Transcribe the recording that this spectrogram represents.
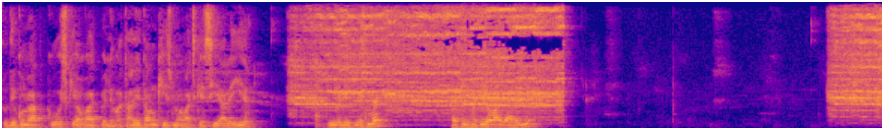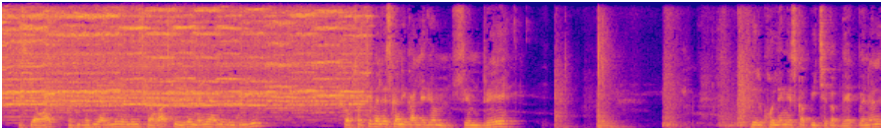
तो देखो, मैं आपको इसकी आवाज़ पहले बता देता हूँ कि इसमें आवाज़ कैसी आ रही है। तो ये देखिए, इसमें फटी फटी आवाज़ आ रही है। इसकी आवाज़ फटी फटी आ रही है, यानी इसकी आवाज़ क्लियर नहीं आ रही बिल्कुल भी। तो अब सबसे पहले इसका निकाल लेते हम सिम ट्रे फिर खोलेंगे इसका पीछे का बैक पैनल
